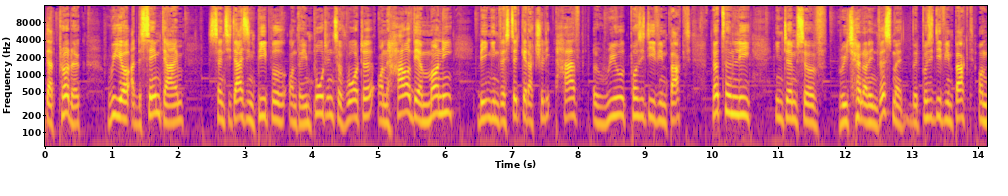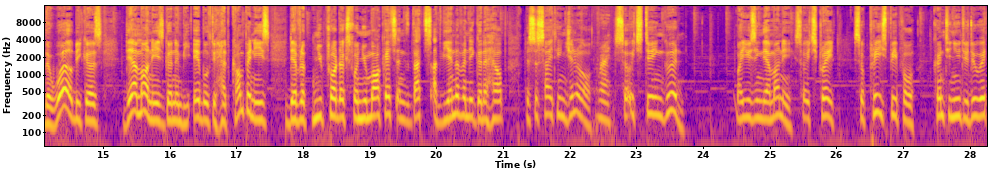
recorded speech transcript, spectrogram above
that product, we are at the same time sensitizing people on the importance of water, on how their money being invested can actually have a real positive impact, not only in terms of return on investment, but positive impact on the world because their money is going to be able to help companies develop new products for new markets, and that's at the end of the day going to help the society in general. Right. So it's doing good by using their money. So it's great. So please, people, continue to do it.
